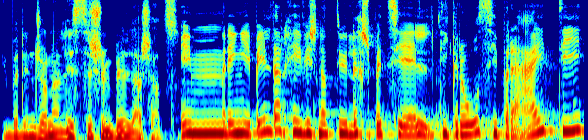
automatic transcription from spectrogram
über den journalistischen Bilderschatz. Im Ringe Bildarchiv ist natürlich speziell die große Breite.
